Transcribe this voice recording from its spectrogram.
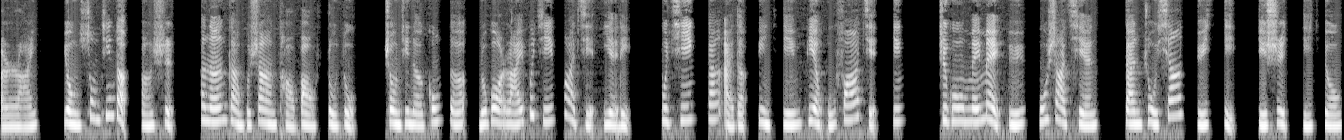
而来，用诵经的方式。可能赶不上讨报速度，诵经的功德如果来不及化解业力，父亲肝癌的病情便无法减轻。是故每每于菩萨前三炷香举起，即是祈求，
